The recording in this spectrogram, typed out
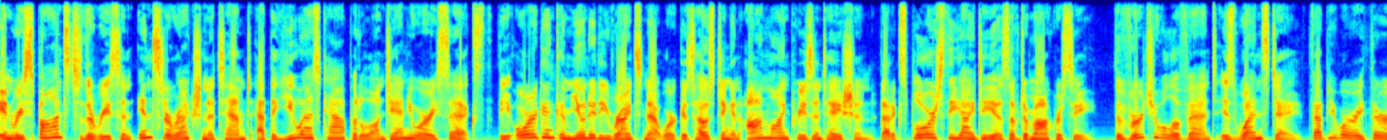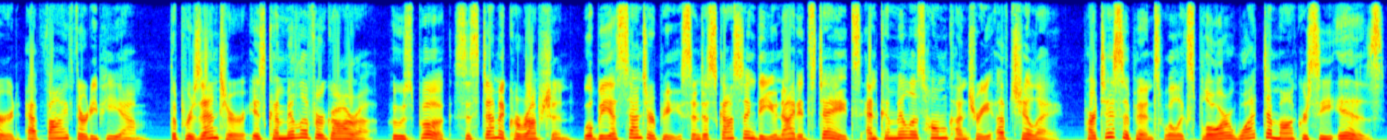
In response to the recent insurrection attempt at the U.S. Capitol on January 6th, the Oregon Community Rights Network is hosting an online presentation that explores the ideas of democracy. The virtual event is Wednesday, February 3rd at 5:30 p.m. The presenter is Camila Vergara, whose book Systemic Corruption will be a centerpiece in discussing the United States and Camila's home country of Chile. Participants will explore what democracy is,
